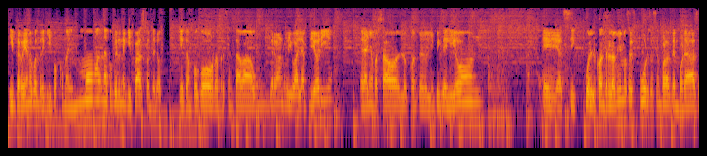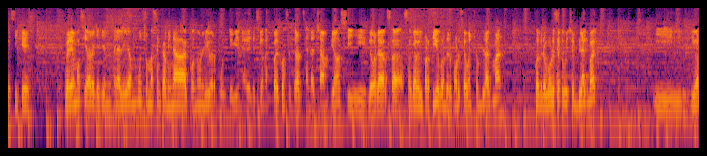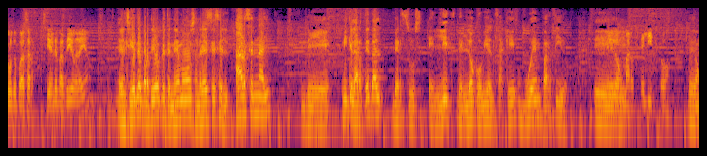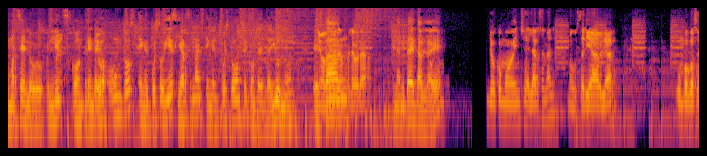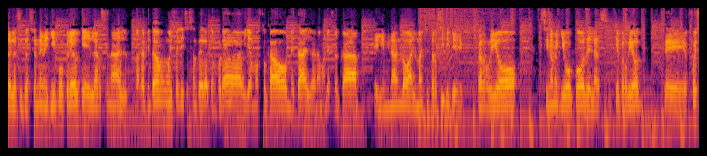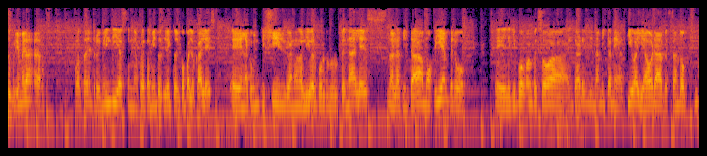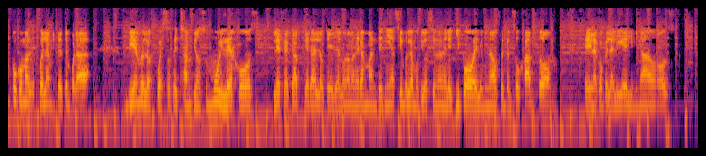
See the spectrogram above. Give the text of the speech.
y perdiendo contra equipos como el Mónaco, que era un equipazo, pero que tampoco representaba un gran rival a priori. El año pasado contra el Olympique de Lyon, eh, así, contra los mismos Spurs hace un par de temporadas, así que Veremos si ahora que tiene la liga mucho más encaminada con un Liverpool que viene de lesiones puede concentrarse en la Champions y lograr sacar el partido contra el Borussia Blackman, contra el Borussia Blackback y, ver lo que puede hacer. Siguiente partido, Brian. El siguiente partido que tenemos, Andrés, es el Arsenal de Mikel Arteta versus el Leeds del Loco Bielsa. Qué buen partido. Eh, don Marcelito de Don Marcelo. Leeds con 32 puntos en el puesto 10 y Arsenal en el puesto 11 con 31. Están en la mitad de tabla, ¿eh? Yo como hincha del Arsenal me gustaría hablar un poco sobre la situación de mi equipo. Creo que el Arsenal nos la pintábamos muy felices antes de la temporada. Habíamos tocado metal, ganamos el FA Cup, eliminando al Manchester City que perdió, si no me equivoco, de las que perdió, eh, fue su primera dentro de mil días en enfrentamientos directos de Copa locales, eh, en la Community Shield ganando Liverpool penales, nos la pintábamos bien, pero eh, el equipo empezó a entrar en dinámica negativa y ahora estando un poco más después de la mitad de temporada, viendo los puestos de Champions muy lejos, el FA Cup que era lo que de alguna manera mantenía siempre la motivación en el equipo, eliminado frente al Southampton, en la Copa de la Liga eliminados,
